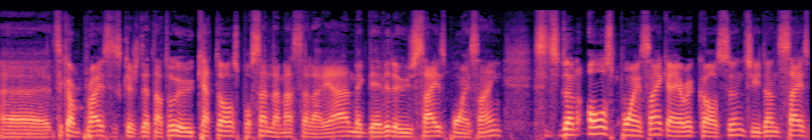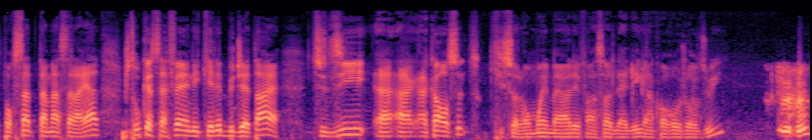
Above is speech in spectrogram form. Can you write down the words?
Euh, tu sais, comme Price, c'est ce que je disais tantôt, il a eu 14% de la masse salariale. McDavid a eu 16,5. Si tu donnes 11,5 à Eric Carlson, tu lui donnes 16% de ta masse salariale. Je trouve que ça fait un équilibre budgétaire. Tu dis à, à- à Carlson, qui selon moi est le meilleur défenseur de la Ligue encore aujourd'hui, Mhm.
